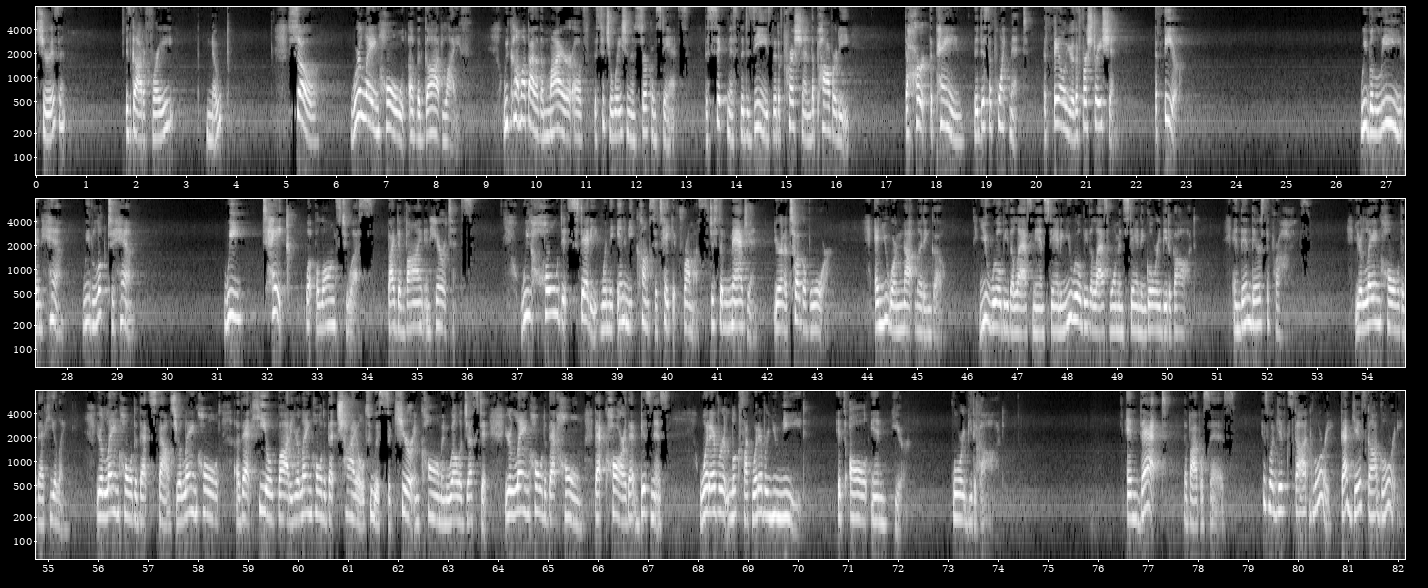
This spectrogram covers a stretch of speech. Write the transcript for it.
Sure isn't. Is God afraid? Nope. So, we're laying hold of the God life. We come up out of the mire of the situation and circumstance the sickness, the disease, the depression, the poverty, the hurt, the pain, the disappointment, the failure, the frustration, the fear. We believe in Him. We look to Him. We take what belongs to us by divine inheritance. We hold it steady when the enemy comes to take it from us. Just imagine you're in a tug of war and you are not letting go. You will be the last man standing. You will be the last woman standing. Glory be to God. And then there's the prize. You're laying hold of that healing. You're laying hold of that spouse. You're laying hold of that healed body. You're laying hold of that child who is secure and calm and well adjusted. You're laying hold of that home, that car, that business, whatever it looks like, whatever you need. It's all in here. Glory be to God. And that, the Bible says, is what gives God glory. That gives God glory.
